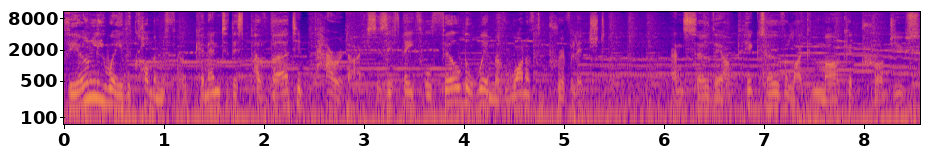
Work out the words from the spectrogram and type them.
The only way the common folk can enter this perverted paradise is if they fulfill the whim of one of the privileged. And so they are picked over like market produce.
